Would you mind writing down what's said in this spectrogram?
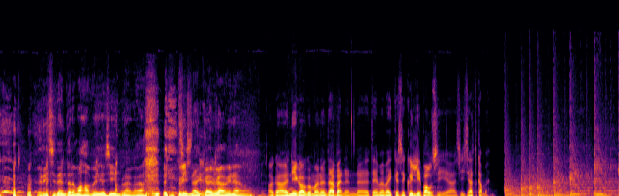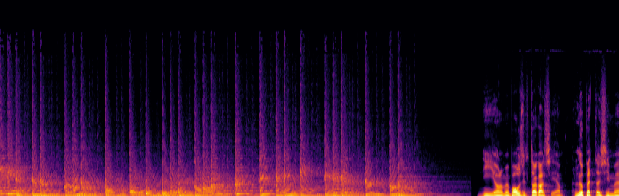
üritasid endale maha müüa siin praegu jah, sinna ikka ei pea minema. aga niikaua, kui ma nüüd häbenen, teeme väikese kõllipausi ja siis jätkame nii, oleme pausilt tagasi ja lõpetasime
